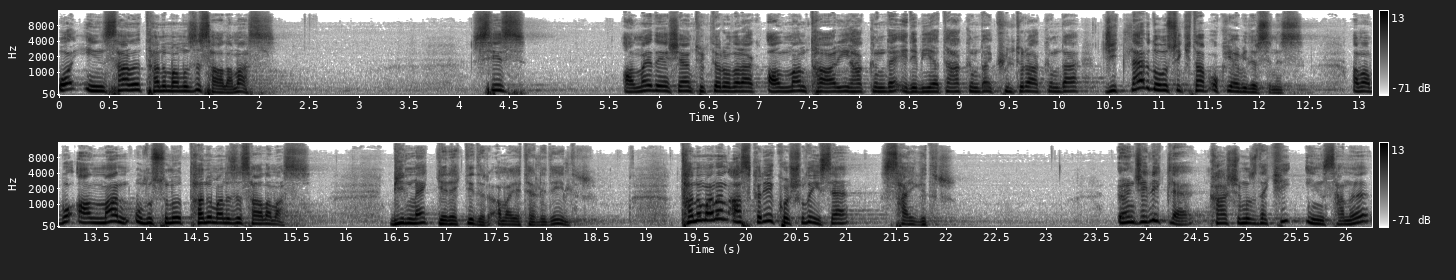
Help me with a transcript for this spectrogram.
o insanı tanımamızı sağlamaz. Siz Almanya'da yaşayan Türkler olarak Alman tarihi hakkında, edebiyatı hakkında, kültürü hakkında ciltler dolusu kitap okuyabilirsiniz. Ama bu Alman ulusunu tanımanızı sağlamaz. Bilmek gereklidir ama yeterli değildir. Tanımanın asgari koşulu ise saygıdır. Öncelikle karşımızdaki insanı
